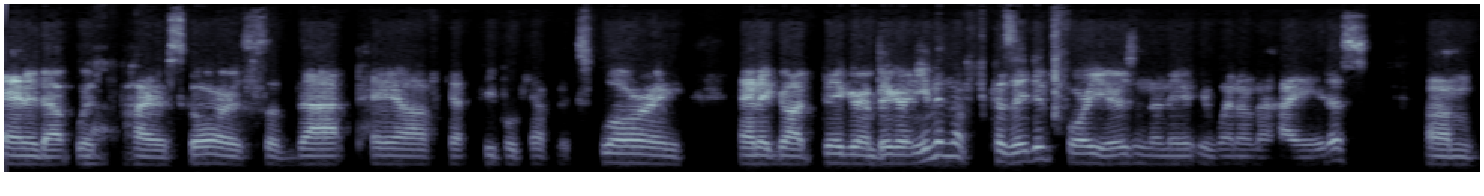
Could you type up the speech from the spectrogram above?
ended up with higher scores. So that payoff kept people kept exploring and it got bigger and bigger. And even the because they did four years and then they it went on a hiatus. Um,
